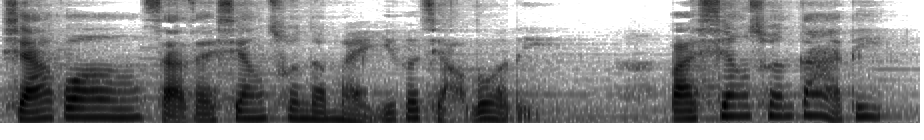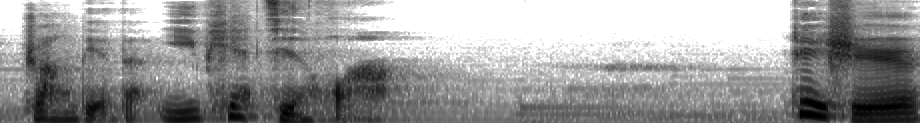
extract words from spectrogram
霞光洒在乡村的每一个角落里，把乡村大地装点的一片金黄。这时，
